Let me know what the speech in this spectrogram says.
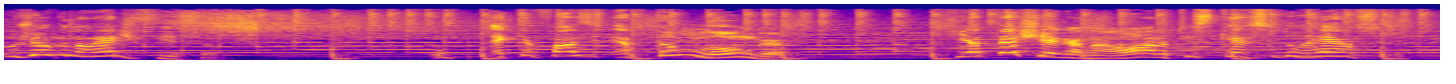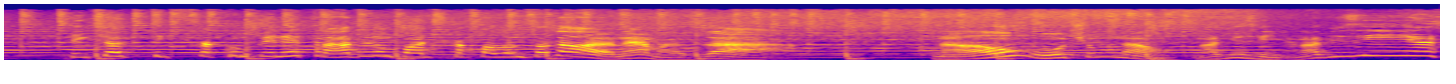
o jogo não é difícil. É que a fase é tão longa que até chega na hora tu esquece do resto. Tem que tem que ficar compenetrado e não pode ficar falando toda hora, né? Mas ah. Não, último não. Na vizinha, na vizinha,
